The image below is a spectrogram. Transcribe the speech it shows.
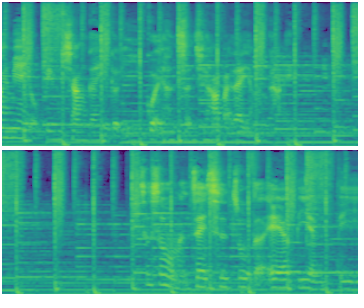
外面有冰箱跟一个衣柜，很神奇，它摆在阳台。这是我们这次住的 Airbnb，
